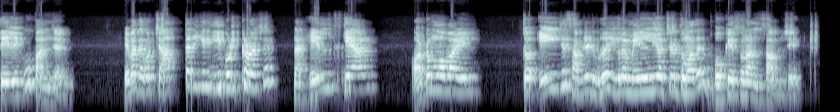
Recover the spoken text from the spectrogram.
তেলেগু, পাঞ্জাবি। এবার দেখো, চার তারিখে কি পরীক্ষা রয়েছে? না হেলথ কেয়ার অটোমোবাইল তো এই যে সাবজেক্টগুলো এগুলো মেনলি হচ্ছে তোমাদের ভোকেশনাল সাবজেক্ট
